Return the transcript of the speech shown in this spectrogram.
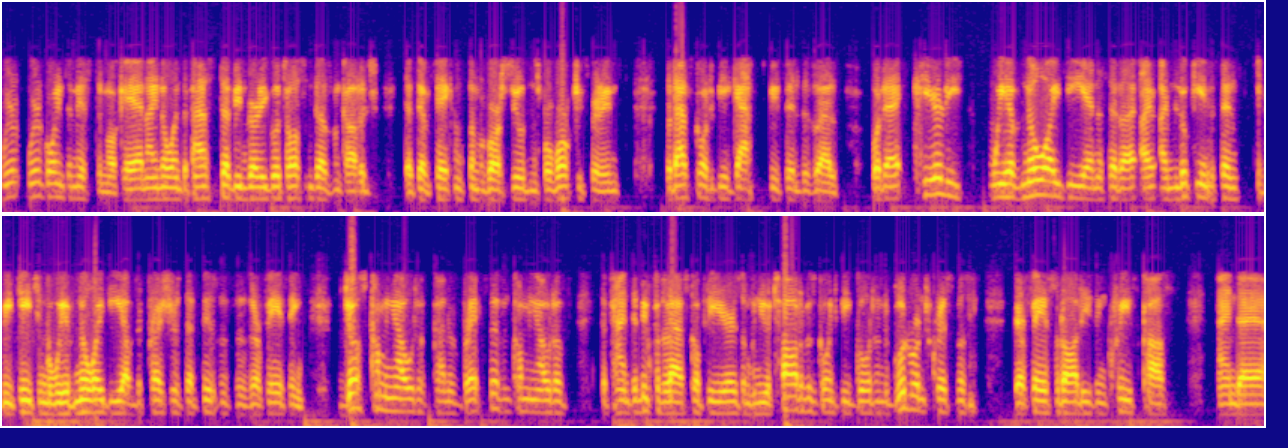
we're, we're going to miss them, okay? And I know in the past they've been very good to us in Desmond College, that they've taken some of our students for work experience. So that's going to be a gap to be filled as well. But uh, clearly, we have no idea, and I said I, I'm lucky in a sense to be teaching, but we have no idea of the pressures that businesses are facing. Just coming out of kind of Brexit and coming out of the pandemic for the last couple of years, and when you thought it was going to be good and a good run to Christmas, they're faced with all these increased costs, and uh,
